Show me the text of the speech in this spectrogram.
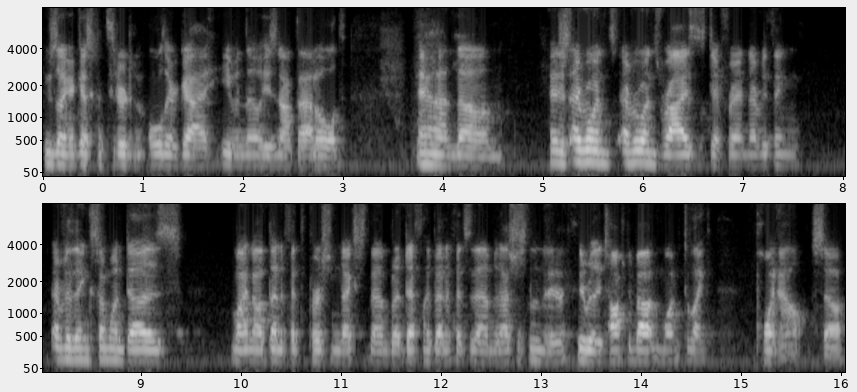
who's like I guess considered an older guy, even though he's not that old. And um, and just everyone's everyone's rise is different. Everything everything someone does might not benefit the person next to them, but it definitely benefits them, and that's just something they, they really talked about and wanted to like point out. So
